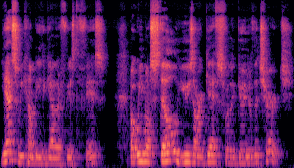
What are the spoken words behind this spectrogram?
Yes, we can't be together face to face, but we must still use our gifts for the good of the church.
